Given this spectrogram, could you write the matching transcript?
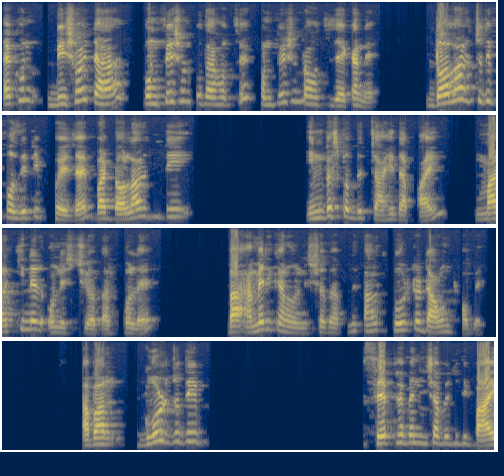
এখন বিষয়টা কনফিউশন কোথায় হচ্ছে? কনফিউশনটা হচ্ছে যে এখানে ডলার যদি পজিটিভ হয়ে যায় বা ডলার যদি ইনভেস্টরদের চাহিদা পায় মার্কিনের অনিশ্চয়তার ফলে বা আমেরিকান অনিশ্চয়তার ফলে, তাহলে গোল্ডটা ডাউন হবে। আবার গোল্ড যদি সেফ হেভেন হিসাবে যদি বাই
